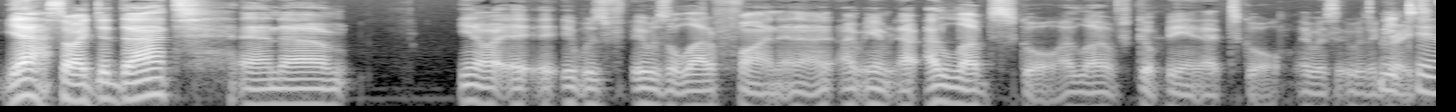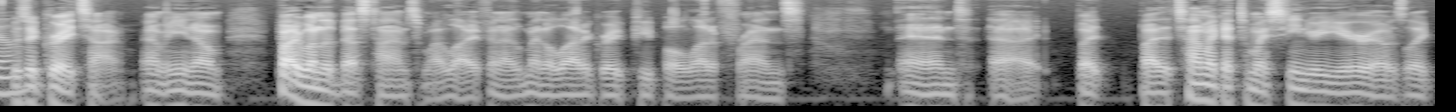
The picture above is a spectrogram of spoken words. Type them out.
Yeah, so I did that, and um, you know, it, it, was it was a lot of fun, and I, I mean, I, I, loved school. I loved being at school. It was it was a Me great too. it was a great time. I mean, you know, probably one of the best times of my life, and I met a lot of great people, a lot of friends, and uh, but by the time I got to my senior year, I was like,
